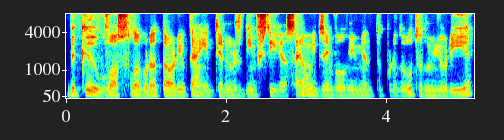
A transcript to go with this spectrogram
de que o vosso laboratório cá em termos de investigação e desenvolvimento do produto, de melhoria,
